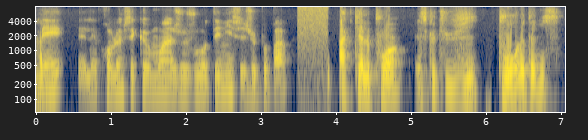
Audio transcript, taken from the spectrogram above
Mais le problème c'est que moi je joue au tennis et je peux pas. À quel point est-ce que tu vis pour le tennis?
